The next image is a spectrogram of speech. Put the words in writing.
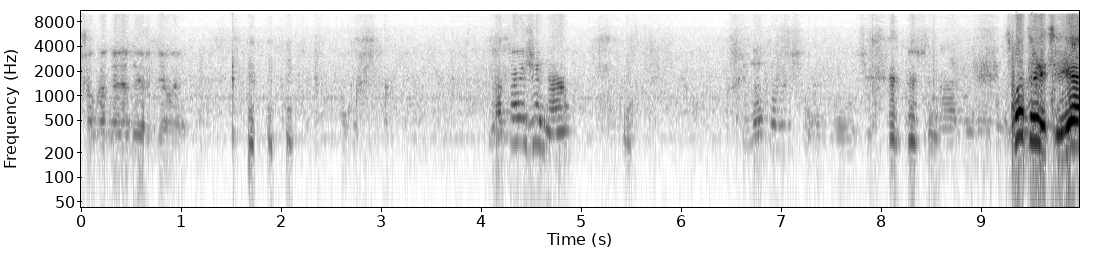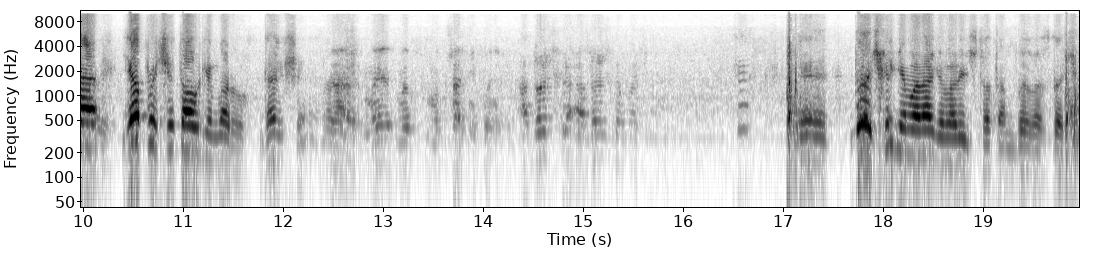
что Гадалядыр делает. А то и жена. Смотрите, я, я прочитал Гемору. Дальше. Да, мы, мы, мы пшат не поняли. А дочка, а дочка Э, дочка Гемора говорит, что там было с дочкой.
